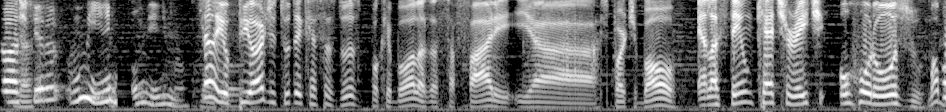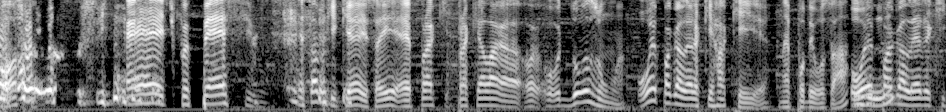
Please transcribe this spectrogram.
eu acho É. que era o mínimo, o mínimo. Não, e o pior de tudo é que essas duas Pokébolas, a Safari e a Sport Ball, elas têm um catch rate horroroso. Uma bosta. Sim. É, tipo, é péssimo. É, sabe o que, que é? Isso aí é pra, pra aquela. Duas uma. Ou é pra galera que hackeia, né? Poder usar. Ou é Uhum. pra galera que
